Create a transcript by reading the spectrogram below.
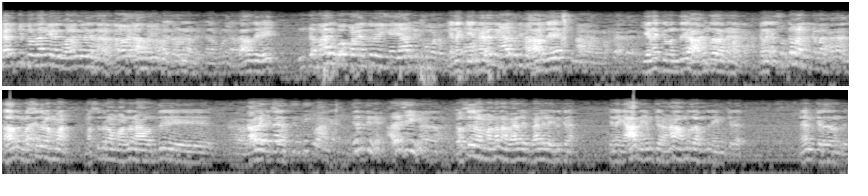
கருத்து சொல்றாங்க எனக்கு வழங்கல. அதாவது இந்த மாதிரி ஓப்பனா இருந்து யாருக்கும். எனக்கு என்ன? அதாவது. எனக்கு வந்து அகமது ரஹ்மான். சுத்தமா. அதாவது மசூத் ரஹ்மான். மசூத் ரஹ்மான்ல நான் வந்து வேலைக்கு சேர் சிந்திக்குவாங்க திருத்துங்க அதை செய்யுங்க. மசூத் ரஹ்மான்ல நான் வேலை வேலையில இருக்கிறேன். என்னை யார் நியமிக்கிறான்னா அகமது வந்து நியமிக்கிறார். நியமிக்கிறது வந்து.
